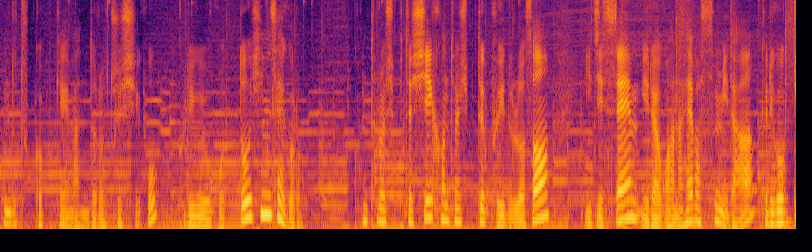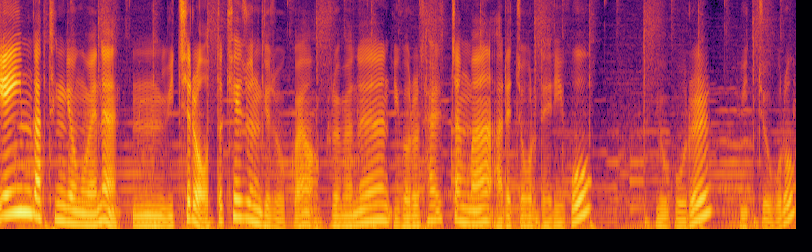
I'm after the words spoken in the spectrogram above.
좀 더 두껍게 만들어 주시고 그리고 요것도 흰색으로 컨트롤 shift C, 컨트롤 shift V 눌러서 이지쌤이라고 하나 해봤습니다. 그리고 게임 같은 경우에는 음, 위치를 어떻게 해주는 게 좋을까요? 그러면은 이거를 살짝만 아래쪽으로 내리고 요거를 위쪽으로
